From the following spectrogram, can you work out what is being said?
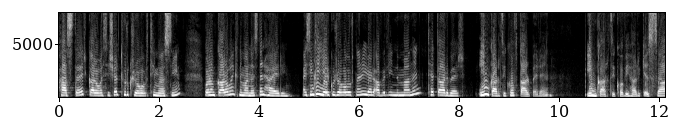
փաստեր կարող ես հիշել թուրք ժողովրդի մասին, որոնք կարող ենք նմանեցնել հայերին։ Այսինքն երկու ժողովուրդները իրար ավելի նման են, թե տարբեր։ Իմ կարծիքով տարբեր են։ Իմ կարծիքով իհարկե սա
